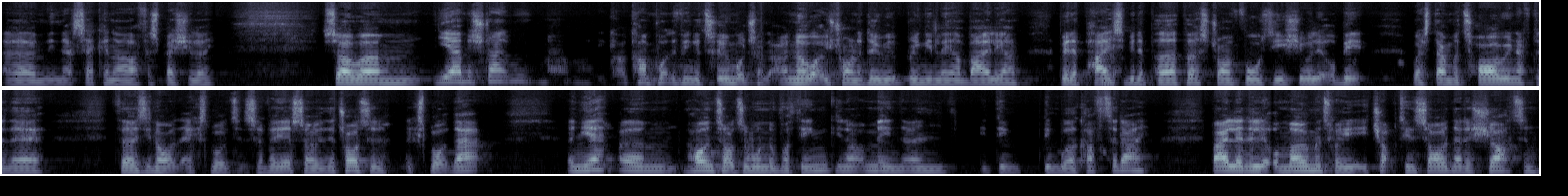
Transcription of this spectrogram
um, in that second half, especially. So um, yeah, but straight. I can't point the finger too much. I know what he's trying to do with bringing Leon Bailey on. A bit of pace, a bit of purpose, try and force the issue a little bit. West Ham were tiring after their Thursday night exploits at Sevilla, so they tried to exploit that and yeah, um, hindsight's a wonderful thing, you know what I mean? And it didn't, didn't work off today. Bailey had a little moment where he chopped inside and had a shot, and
